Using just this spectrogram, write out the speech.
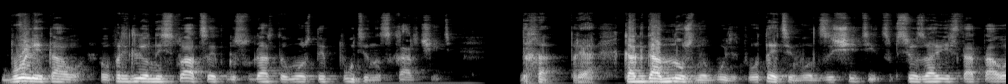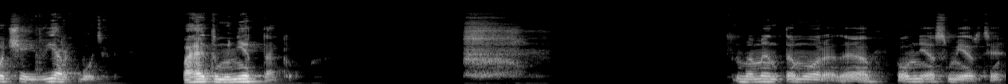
Более того, в определенной ситуации это государство может и Путина схарчить. Да, прям, когда нужно будет вот этим вот защититься. Все зависит от того, чей верх будет. Поэтому нет такого. Момента мора, да, помни о смерти.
